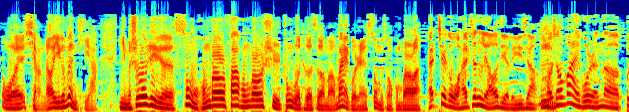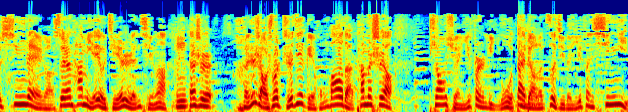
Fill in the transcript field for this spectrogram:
我想到一个问题啊，你们说这个送红包、发红包是中国特色吗？外国人送不送红包啊？哎，这个我还真了解了一下，好像外国人呢不兴这个，虽然他们也有节日人情啊，嗯但是很少说直接给红包的，他们是要挑选一份礼物，代表了自己的一份心意。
